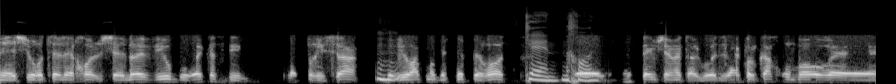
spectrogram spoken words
אה, שהוא רוצה לאכול, שלא הביאו בורקסים לפריסה. הביאו רק מגשי פירות. כן, נכון. אה, זה קטעים שהם הרגו את זה, זה היה כל כך הומור אה,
